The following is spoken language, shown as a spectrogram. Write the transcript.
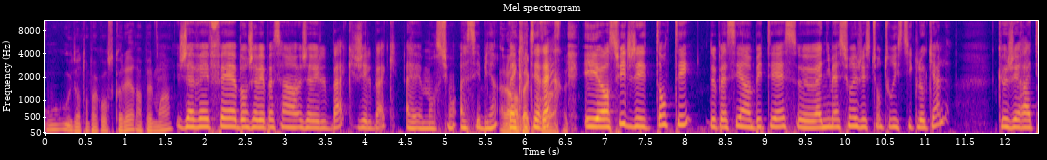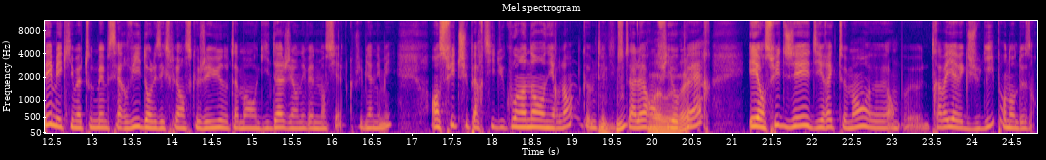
où dans ton parcours scolaire, rappelle-moi? J'avais fait, bon, j'avais passé, j'avais le bac, j'ai le bac, avec mention assez bien, Alors, bac littéraire. Et ensuite, j'ai tenté de passer un BTS euh, animation et gestion touristique locale que j'ai raté, mais qui m'a tout de même servi dans les expériences que j'ai eues, notamment en guidage et en événementiel, que j'ai bien aimé. Ensuite, je suis partie du coup un an en Irlande, comme tu as dit Mhm. tout à l'heure, en fille ouais, au pair. Et ensuite, j'ai directement euh, euh, travaillé avec Julie pendant deux ans.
